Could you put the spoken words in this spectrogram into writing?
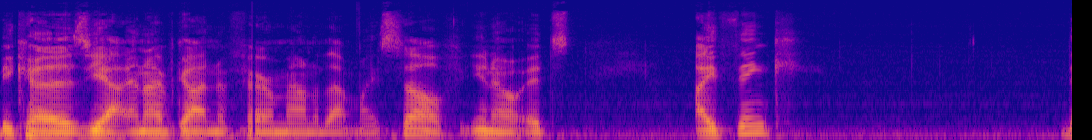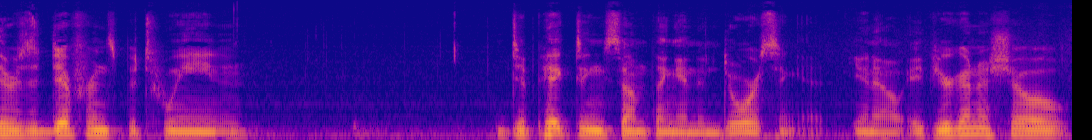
because yeah, and I've gotten a fair amount of that myself. You know, it's I think there's a difference between depicting something and endorsing it. You know, if you're going to show,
